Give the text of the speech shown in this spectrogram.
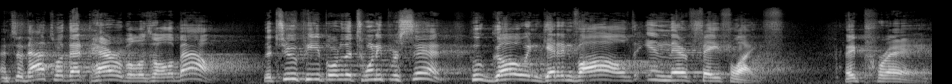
And so that's what that parable is all about. The two people are the 20% who go and get involved in their faith life. They pray,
